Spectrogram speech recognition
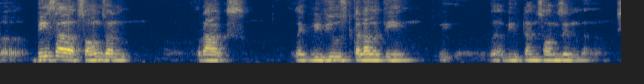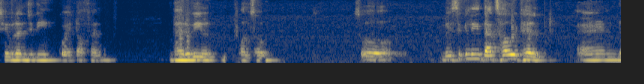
uh, base our songs on rags. Like we've used Kalavati, we, uh, we've done songs in uh, quite often, Bhairavi also. So basically, that's how it helped. And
